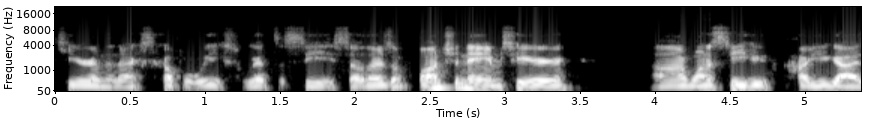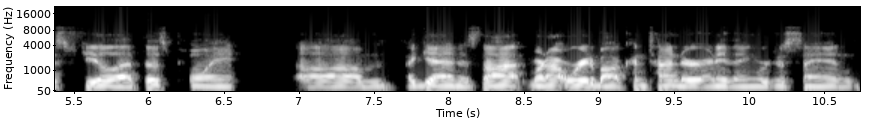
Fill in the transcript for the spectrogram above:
here in the next couple weeks we'll get to see. So there's a bunch of names here. Uh, I want to see who, how you guys feel at this point. Um, again, it's not we're not worried about contender or anything. We're just saying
